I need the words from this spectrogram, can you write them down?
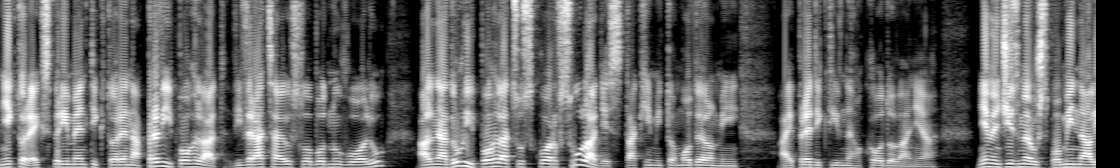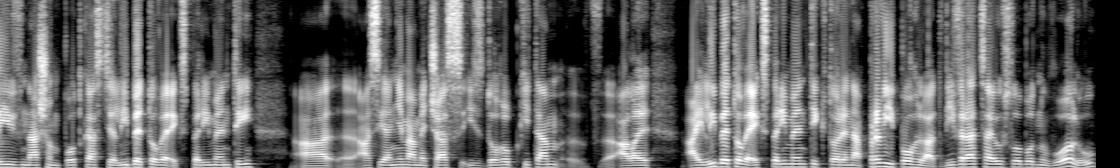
niektoré experimenty, ktoré na prvý pohľad vyvracajú slobodnú vôľu, ale na druhý pohľad sú skôr v súlade s takýmito modelmi aj prediktívneho kódovania. Neviem, či sme už spomínali v našom podcaste Libetové experimenty a e, asi ja nemáme čas ísť do hĺbky tam, e, ale aj Libetové experimenty, ktoré na prvý pohľad vyvracajú slobodnú vôľu,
